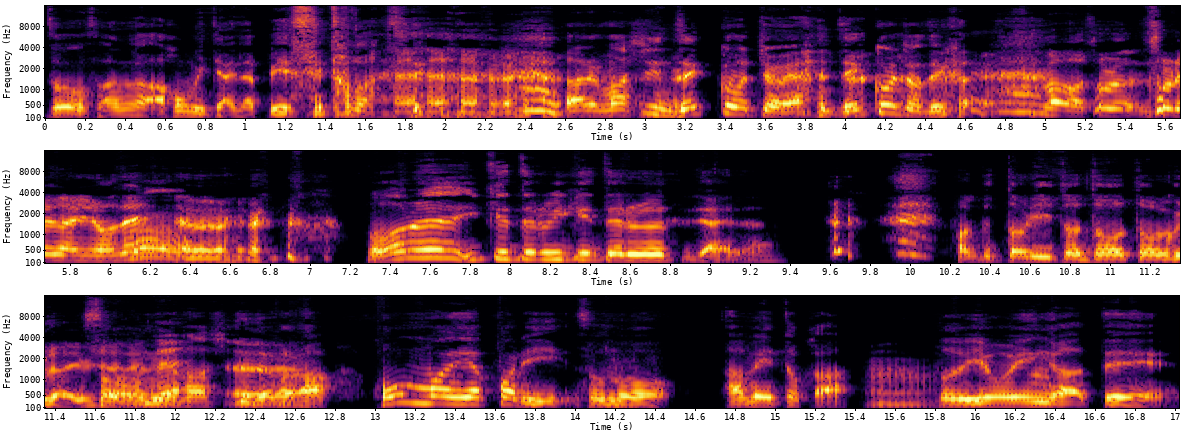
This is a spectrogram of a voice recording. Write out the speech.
ゾノさんがアホみたいなペースで飛ばして、あれマシン絶好調や、絶好調というか、まあまあ、それ、それなりのね、ううん。あれ、いけてるいけてる、みたいな。ファクトリーと同等ぐらいみたいなね。そうね、走ってたから、あ、ほんまにやっぱり、その、雨とか、うん。そういう要因があって、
